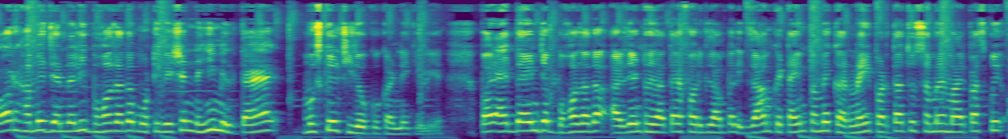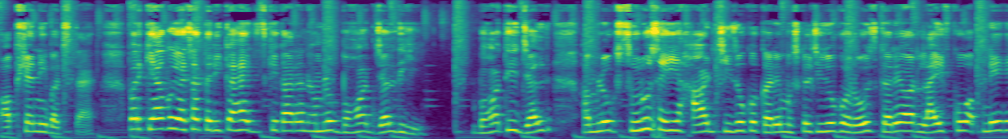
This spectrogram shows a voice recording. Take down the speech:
और हमें जनरली बहुत ज़्यादा मोटिवेशन नहीं मिलता है मुश्किल चीज़ों को करने के लिए। पर एट द एंड जब बहुत ज़्यादा अर्जेंट हो जाता है फॉर एग्जांपल एग्ज़ाम के टाइम तो हमें करना ही पड़ता है तो समय हमारे पास कोई ऑप्शन नहीं बचता है। पर क्या कोई ऐसा तरीका है जिसके कारण हम लोग बहुत जल्द ही बहुत ही जल्द हम लोग शुरू से ही हार्ड चीज़ों को करें, मुश्किल चीज़ों को रोज़ करें और लाइफ को अपने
